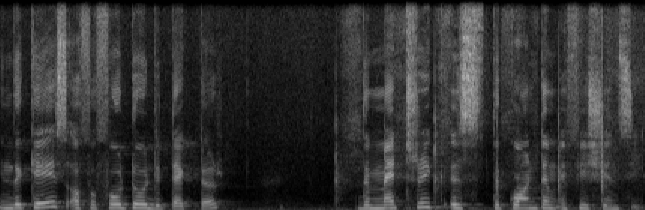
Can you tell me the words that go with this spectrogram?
in the case of a photo detector the metric is the quantum efficiency.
